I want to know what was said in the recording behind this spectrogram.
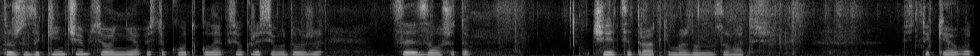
теж закінчуємо сьогодні. Ось таку от колекцію красиву дуже. Це зошити. Чи тетрадки можна називати. Ось таке от.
